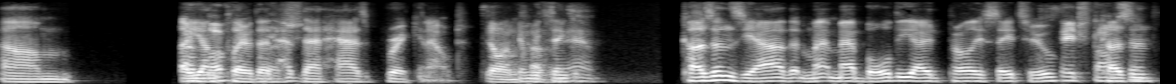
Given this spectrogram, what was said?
Um, a I young player that that that has broken out. Dylan Can we think- Man. Cozens, yeah, that Matt, Matt Boldy, I'd probably say too. Tage Thompson. Cousin,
